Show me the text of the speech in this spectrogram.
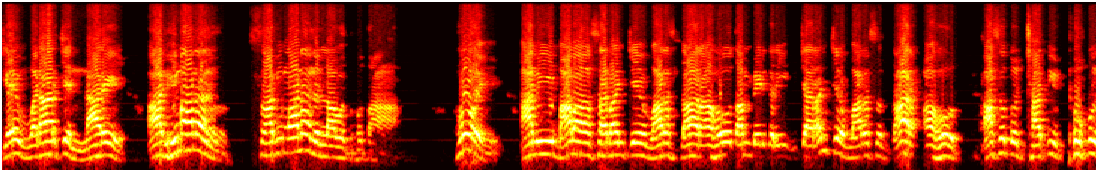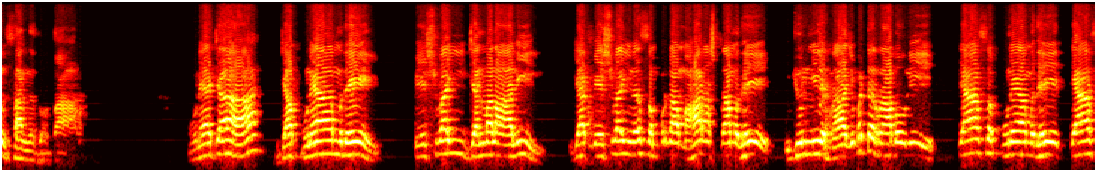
जय वडारचे नारे अभिमानानं स्वाभिमानानं लावत होता. होय आम्ही बाबासाहेबांचे वारसदार आहोत आंबेडकरी विचारांचे वारसदार आहोत असं तो छाती ठोकून सांगत होता. पुण्याच्या ज्या पुण्यामध्ये पेशवाई जन्माला आली ज्या पेशवाईनं संपूर्ण महाराष्ट्रामध्ये जुलमी राजवट राबवली त्याच पुण्यामध्ये त्याच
